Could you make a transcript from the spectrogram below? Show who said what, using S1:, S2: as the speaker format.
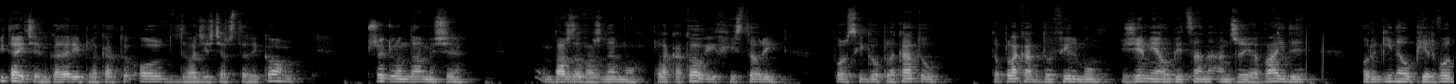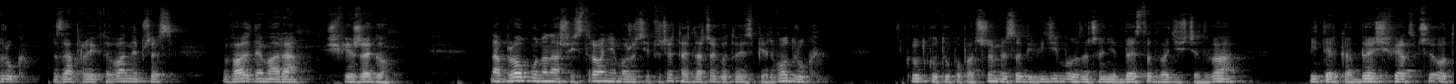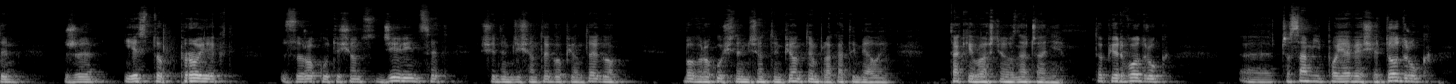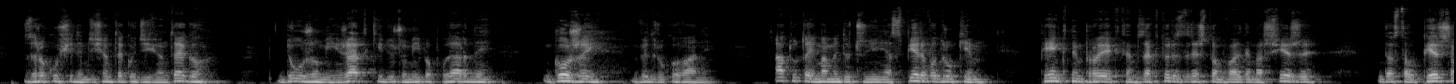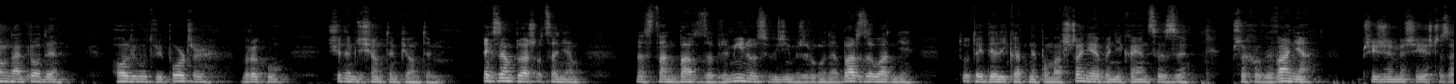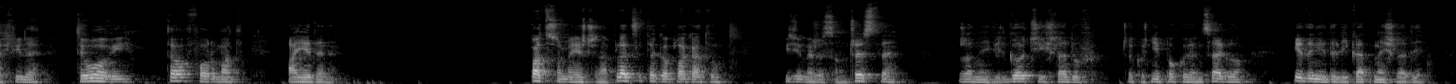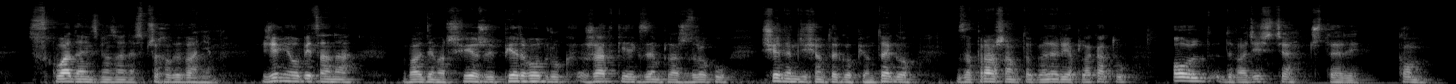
S1: Witajcie w galerii plakatu old24.com. Przyglądamy się bardzo ważnemu plakatowi w historii polskiego plakatu. To plakat do filmu Ziemia obiecana Andrzeja Wajdy, oryginał pierwodruk zaprojektowany przez Waldemara Świeżego. Na blogu na naszej stronie możecie przeczytać, dlaczego to jest pierwodruk. Krótko tu popatrzymy sobie, widzimy oznaczenie B122. Literka B świadczy o tym, że jest to projekt z roku 1975, bo w roku 75 plakaty miały takie właśnie oznaczenie. To pierwodruk, e, czasami pojawia się dodruk z roku 79, dużo mniej rzadki, dużo mniej popularny, gorzej wydrukowany. A tutaj mamy do czynienia z pierwodrukiem, pięknym projektem, za który zresztą Waldemar Świeży dostał pierwszą nagrodę Hollywood Reporter w roku 75. Egzemplarz oceniam na stan bardzo dobry minus. Widzimy, że wygląda bardzo ładnie. Tutaj delikatne pomarszczenie wynikające z przechowywania. Przyjrzymy się jeszcze za chwilę tyłowi. To format A1. Patrzymy jeszcze na plecy tego plakatu. Widzimy, że są czyste, żadnej wilgoci, śladów czegoś niepokojącego, jedynie delikatne ślady składań związane z przechowywaniem. Ziemia obiecana, Waldemar Świeży, pierwodruk, rzadki egzemplarz z roku 75. Zapraszam, to galeria plakatu old24.com.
